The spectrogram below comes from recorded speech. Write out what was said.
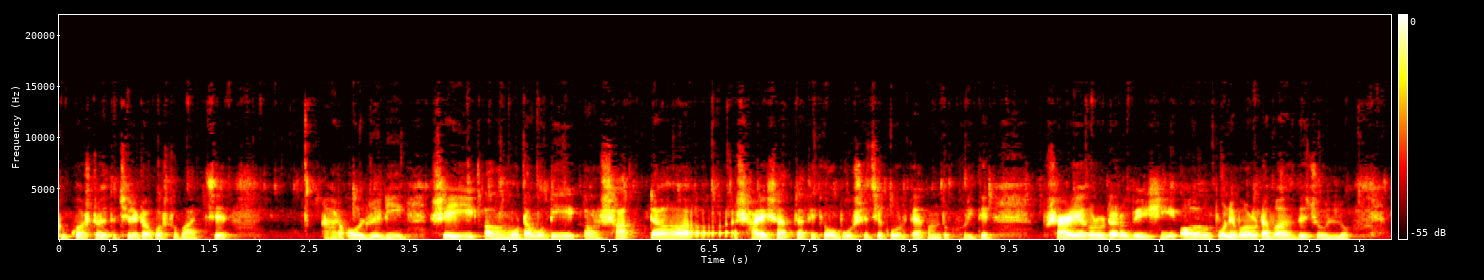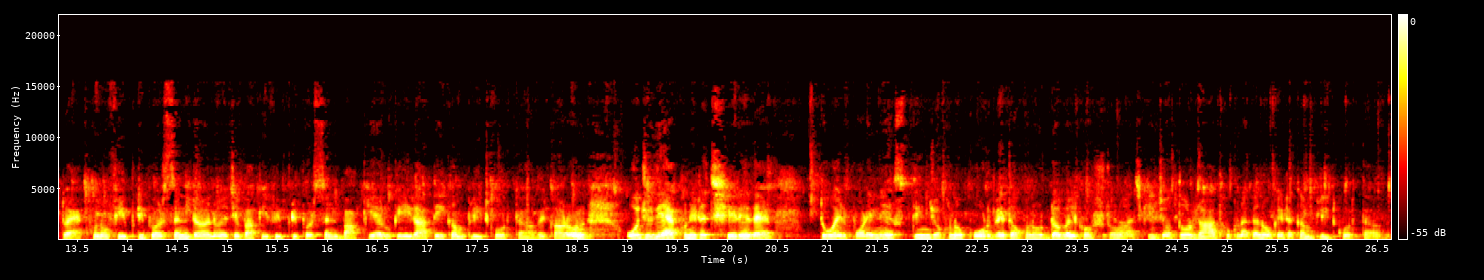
খুব কষ্ট হয় তো ছেলেটাও কষ্ট পাচ্ছে। আর অলরেডি সেই মোটামুটি সাতটা সাড়ে সাতটা থেকে ও বসেছে করতে। এখন তো ঘড়িতে সাড়ে এগারোটারও বেশি পৌনে বারোটা বাজতে চলল। তো এখনও ফিফটি পার্সেন্ট ডান হয়েছে, বাকি ফিফটি পার্সেন্ট বাকি, আর ওকে এই রাতেই কমপ্লিট করতে হবে। কারণ ও যদি এখন এটা ছেড়ে দেয়, তো এরপরে নেক্সট দিন যখন ও করবে, তখন ওর ডবল কষ্ট আজকে যত রাত হোক না কেন ওকে এটা কমপ্লিট করতে হবে।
